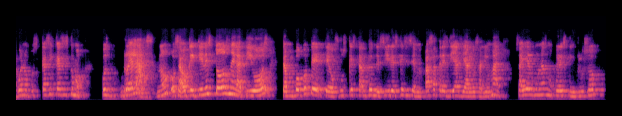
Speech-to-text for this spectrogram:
Bueno, pues casi, casi es como, pues relax, ¿no? O sea, ok, tienes todos negativos, tampoco te, te ofusques tanto en decir, es que si se me pasa tres días ya algo salió mal. O sea, hay algunas mujeres que incluso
